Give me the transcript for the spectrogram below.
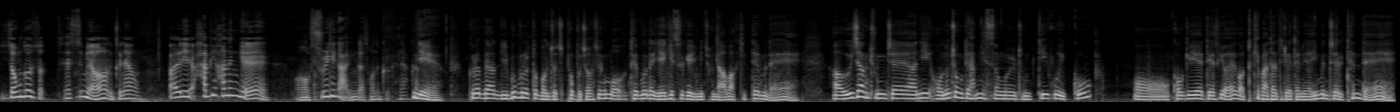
이 정도 했으면 그냥 빨리 합의하는 게 어, 순리가 아닌가 저는 그렇게 생각합니다. 예. 그러면 이 부분을 또 먼저 짚어보죠. 지금 뭐 대부분의 얘기 속에 이미 좀 나왔기 때문에 아, 의장 중재안이 어느 정도의 합리성을 좀 띠고 있고 어, 거기에 대해서 여야가 어떻게 받아들여야 되느냐 이 문제일 텐데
